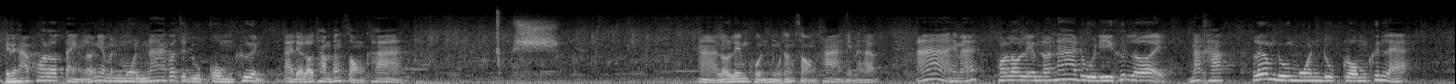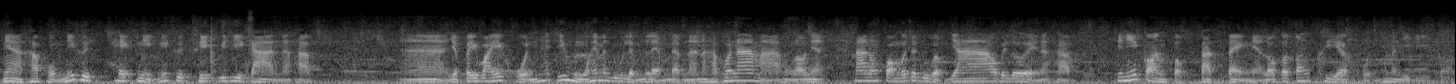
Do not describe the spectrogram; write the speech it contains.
เห็นไหมครับพอเราแต่งแล้วเนี่ยมันมนหน้าก็จะดูกลมขึ้นอะเดี๋ยวเราทำทั้งสองข้างอ่าเราเล็มขนหูทั้งสองข้างเห็นไหมครับอ่าเห็นไหมพอเราเล็มแล้วหน้าดูดีขึ้นเลยนะครับ เริ่มดูมนดูกลมขึ้นแล้วเนี่ยครับผมนี่คือเทคนิคนี่คือทริควิธีการนะครับ อ่าอย่าไปไว้ขนให้ที่หูให้มันดูแหลมๆแบบนั้นนะครับ เพราะหน้าหมาของเราเนี่ยหน้าน้องปอมก็จะดูแบบยาวไปเลยนะครับ ทีนี้ก่อนตกตัดแต่งเนี่ยเราก็ต้องเคลียร์ขนให้มันดีๆก่อน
